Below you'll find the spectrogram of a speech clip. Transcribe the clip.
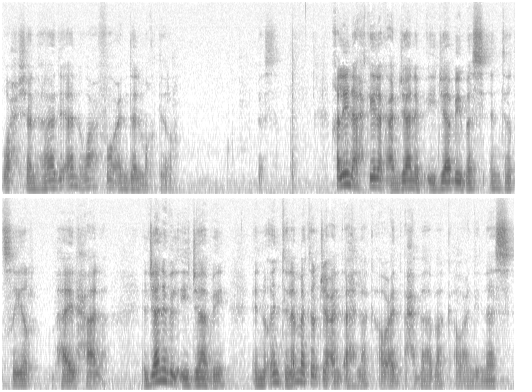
وحشا هادئا واعفو عند المقدرة بس. خليني أحكي لك عن جانب إيجابي بس أنت تصير بهاي الحالة. الجانب الإيجابي إنه أنت لما ترجع عند أهلك أو عند أحبابك أو عند الناس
